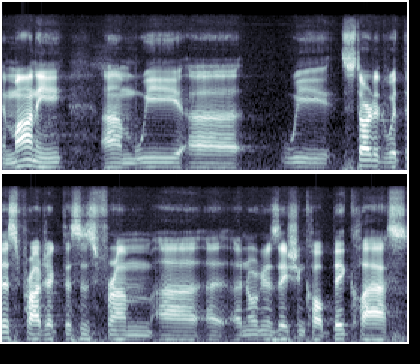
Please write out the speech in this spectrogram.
Imani. Um, we, uh, we started with this project. This is from uh, a, an organization called Big Class,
